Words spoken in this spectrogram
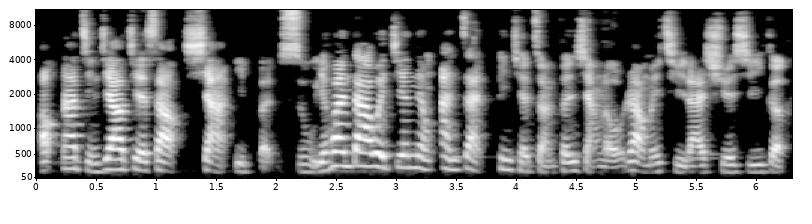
好，那紧接着要介绍下一本书，也欢迎大家为今天内容按赞，并且转分享喽，让我们一起来学习一个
